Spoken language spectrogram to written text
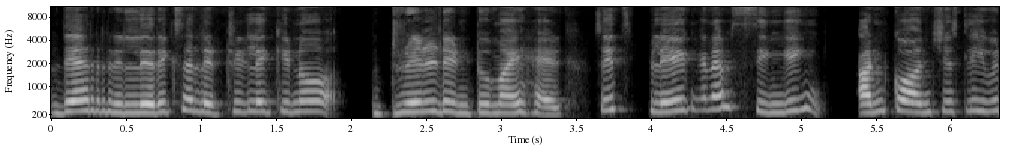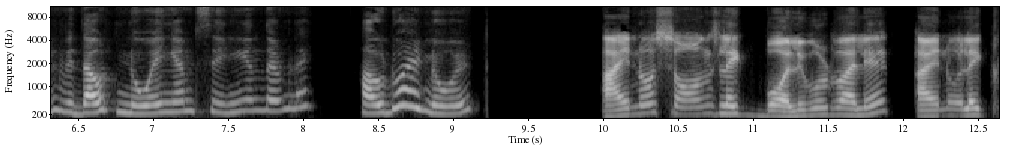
their lyrics are literally like you know drilled into my head. So it's playing and I'm singing unconsciously even without knowing I'm singing, and I'm like, how do I know it? I know songs like Bollywood वाले I know like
